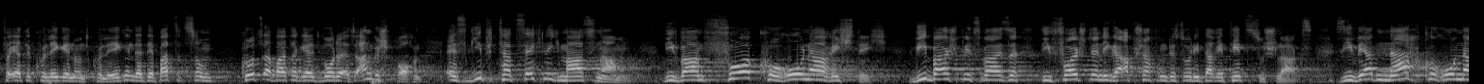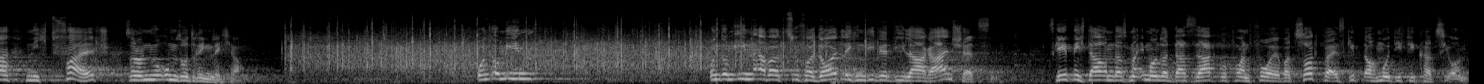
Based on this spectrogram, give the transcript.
verehrte Kolleginnen und Kollegen, in der Debatte zum Kurzarbeitergeld wurde es angesprochen. Es gibt tatsächlich Maßnahmen, die waren vor Corona richtig, wie beispielsweise die vollständige Abschaffung des Solidaritätszuschlags. Sie werden nach Corona nicht falsch, sondern nur umso dringlicher. Und um Ihnen, und um Ihnen aber zu verdeutlichen, wie wir die Lage einschätzen. Es geht nicht darum, dass man immer nur das sagt, wovon man vorher überzeugt war. Es gibt auch Modifikationen.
